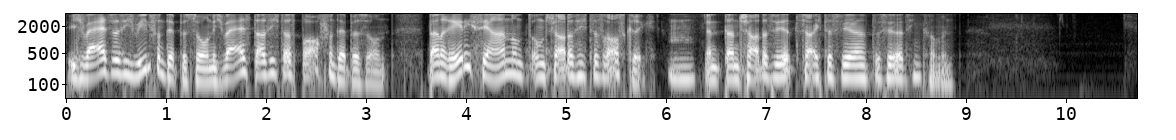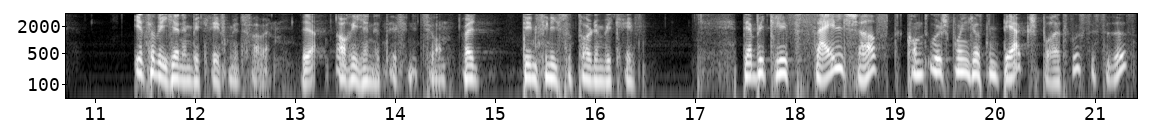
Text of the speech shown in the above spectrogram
Ich weiß, was ich will von der Person. Ich weiß, dass ich das brauche von der Person. Dann rede ich sie an und, und schaue, dass ich das rauskriege. Mhm. Dann, dann schau, dass wir, schau ich, dass wir, dass wir dorthin kommen. Jetzt habe ich einen Begriff mit, Fabian. Ja. Auch ich eine Definition, weil den finde ich so toll, den Begriff. Der Begriff Seilschaft kommt ursprünglich aus dem Bergsport, wusstest du das?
